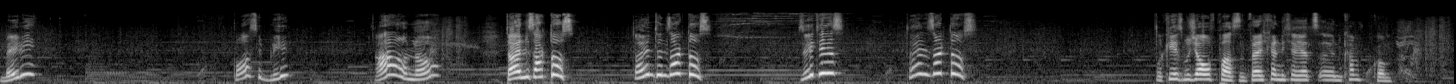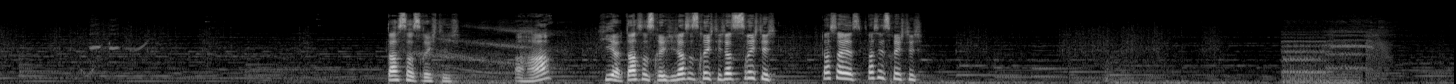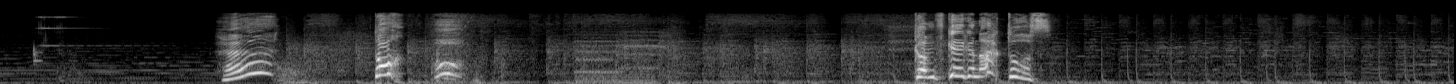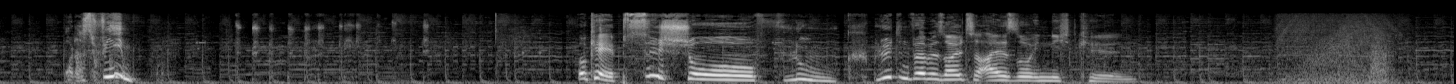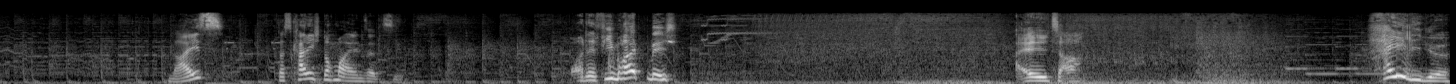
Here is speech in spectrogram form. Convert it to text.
Maybe? Possibly? I don't know. Da hinten sagt das. Da hinten sagt das. Seht ihr es? Da hinten sagt das. Okay, jetzt muss ich aufpassen. Vielleicht kann ich ja jetzt äh, in den Kampf kommen. Das ist richtig. Aha. Hier, das ist richtig, das ist richtig, das ist richtig. Das da ist, das ist richtig. Hä? Doch! Oh! Kampf gegen Arctos! Oh, das Theme! Okay, Psychoflug. Blütenwirbel sollte also ihn nicht killen. Nice. Das kann ich nochmal einsetzen. Oh, der Theme hypt mich. Alter. Heilige.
